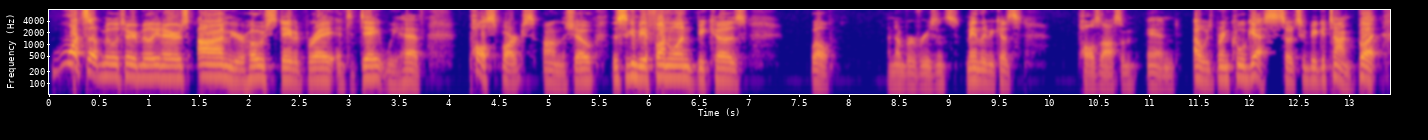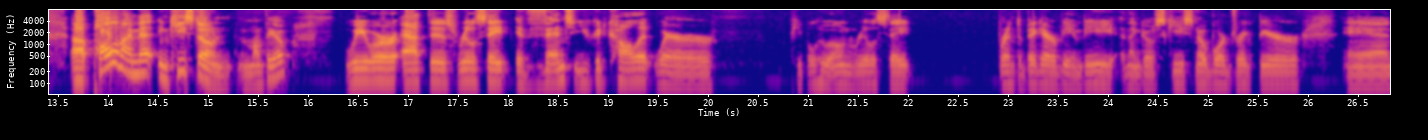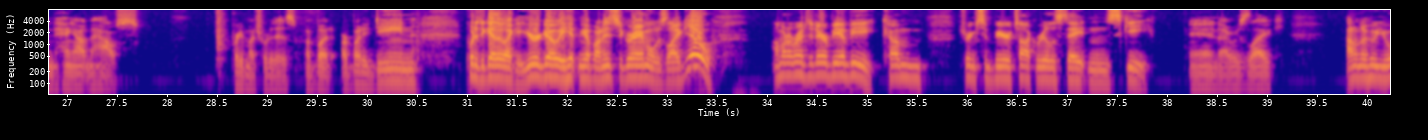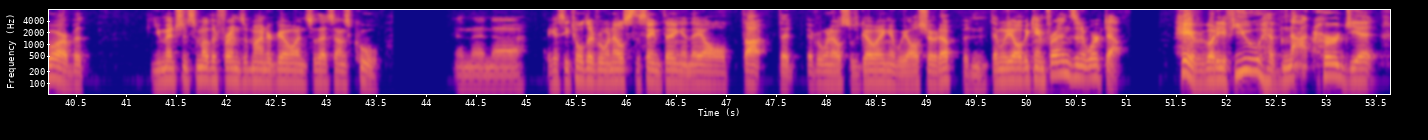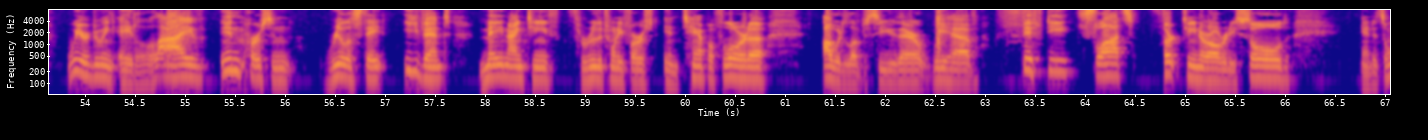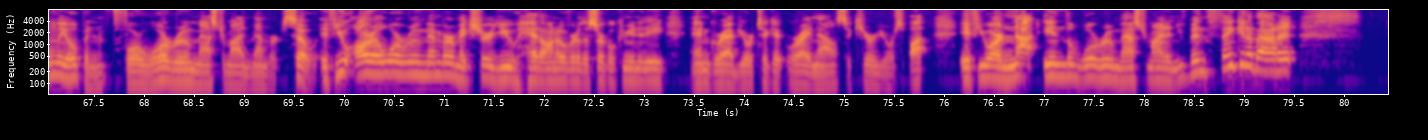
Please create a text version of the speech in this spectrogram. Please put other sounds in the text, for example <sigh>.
What's up, military millionaires? I'm your host, David Pere, and today we have Paul Sparks on the show. This is going to be a fun one because, well, a number of reasons. Mainly because Paul's awesome and I always bring cool guests, so it's going to be a good time. But uh, Paul and I met in Keystone a month ago. We were at this real estate event, you could call it, where people who own real estate rent a big Airbnb and then go ski, snowboard, drink beer, and hang out in a house pretty much what it is. But our buddy Dean put it together like a year ago. He hit me up on Instagram and was like, "Yo, I'm gonna rent an Airbnb. Come drink some beer, talk real estate, and ski." And I was like, "I don't know who you are, but you mentioned some other friends of mine are going, so that sounds cool." And then uh, I guess he told everyone else the same thing, and they all thought that everyone else was going, and we all showed up, and then we all became friends, and it worked out. Hey, everybody, if you have not heard yet, we are doing a live in person real estate event May 19th through the 21st in Tampa, Florida. I would love to see you there. We have 50 slots, 13 are already sold, and it's only open for War Room Mastermind members. So if you are a War Room member, make sure you head on over to the Circle community and grab your ticket right now, secure your spot. If you are not in the War Room Mastermind and you've been thinking about it,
